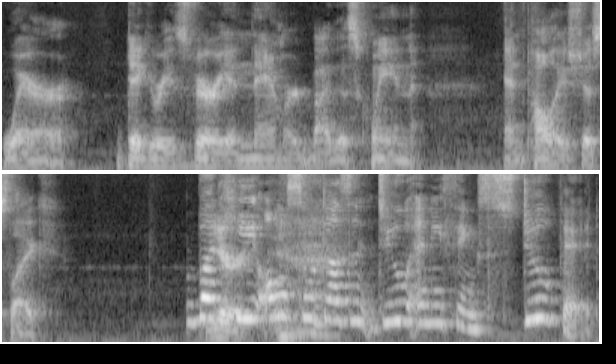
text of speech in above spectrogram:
where Diggory's very enamored by this queen, and Polly's just like, But he also doesn't do anything stupid.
